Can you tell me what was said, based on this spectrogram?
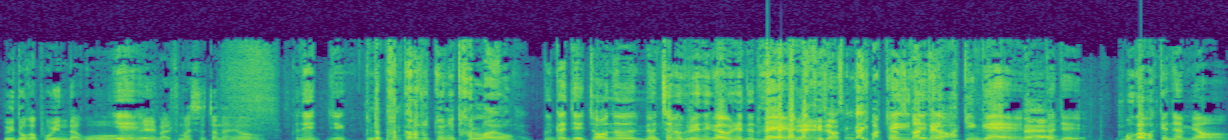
의도가 보인다고 예. 예, 말씀하셨잖아요. 근데 이제 근데 판 깔아줬더니 달라요. 그러니까 이제 저는 맨 처음에 그렇게 생각을 했는데 네. 그죠? 생각이 같아요. 내가 바뀐 게 그러니까 이제 뭐가 바뀌었냐면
